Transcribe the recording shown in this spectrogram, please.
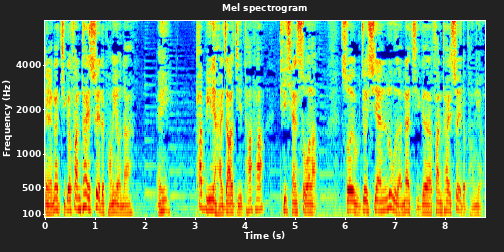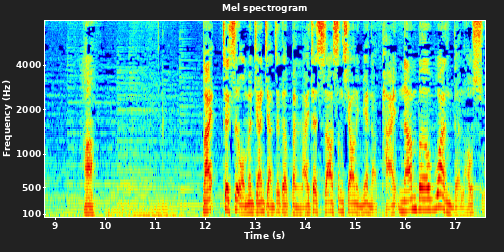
哎，那几个犯太岁的朋友呢，哎，他比你还着急，他他提前说了，所以我就先录了那几个犯太岁的朋友，啊，来，这次我们讲讲这个本来在十二生肖里面呢排 number one 的老鼠，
